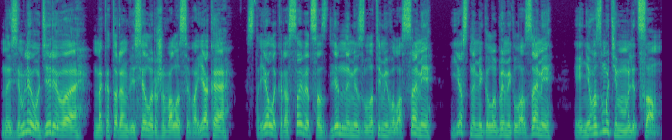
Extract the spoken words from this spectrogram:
На земле у дерева, на котором висел рыжеволосый вояка, стояла красавица с длинными золотыми волосами ясными голубыми глазами и невозмутимым лицом.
